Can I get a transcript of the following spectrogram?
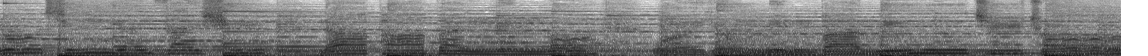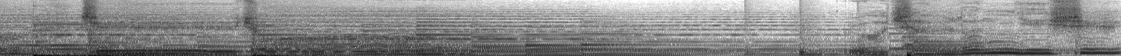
若情缘再续，哪怕半零落，我用命把你执着。若沉沦一世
